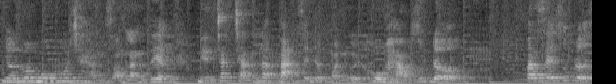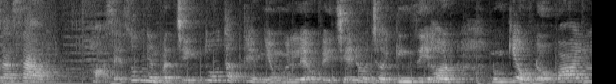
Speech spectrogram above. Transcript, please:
Nhờ luôn mua vui cho hàng xóm láng giềng nên chắc chắn là bạn sẽ được mọi người hô hào giúp đỡ. Và sẽ giúp đỡ ra sao? Họ sẽ giúp nhân vật chính thu thập thêm nhiều nguyên liệu để chế đồ chơi kinh dị hơn đúng kiểu đầu voi đuôi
